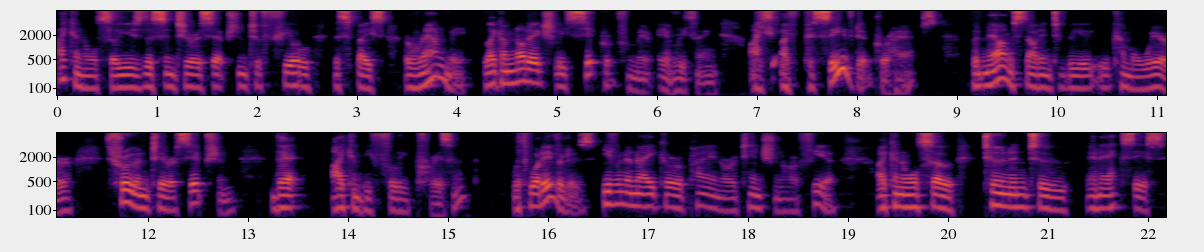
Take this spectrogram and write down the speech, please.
I can also use this interoception to feel the space around me. Like I'm not actually separate from everything. I, have perceived it perhaps, but now I'm starting to be, become aware through interoception that I can be fully present with whatever it is, even an ache or a pain or a tension or a fear. I can also tune into and access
